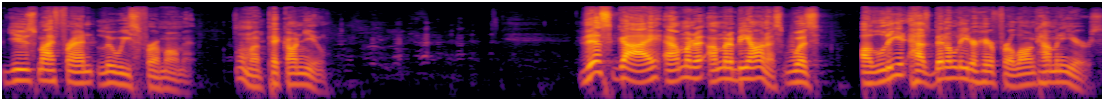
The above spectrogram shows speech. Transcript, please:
use my friend Luis for a moment. I'm going to pick on you. This guy, I'm going to, I'm going to be honest, was a lead, has been a leader here for a long, how many years?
